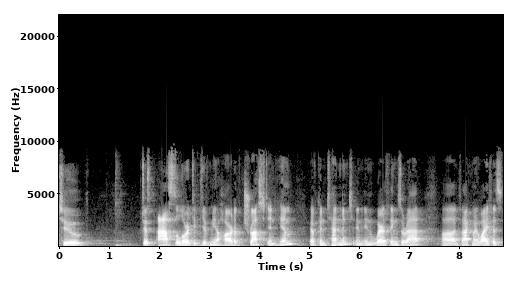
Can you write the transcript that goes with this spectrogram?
to just ask the Lord to give me a heart of trust in Him, of contentment in, in where things are at. Uh, in fact, my wife has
